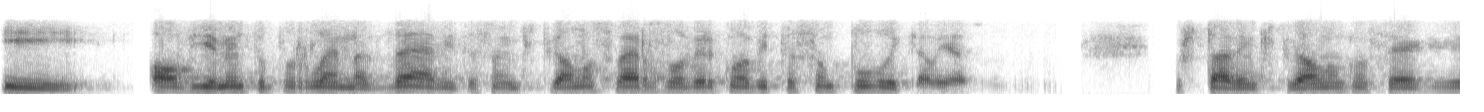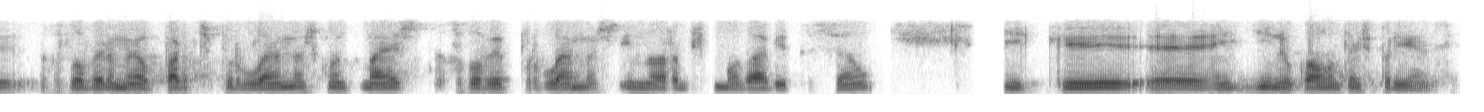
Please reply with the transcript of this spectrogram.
E Obviamente, o problema da habitação em Portugal não se vai resolver com a habitação pública, aliás. O Estado em Portugal não consegue resolver a maior parte dos problemas, quanto mais resolver problemas enormes como o da habitação e, que, eh, e no qual não tem experiência.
